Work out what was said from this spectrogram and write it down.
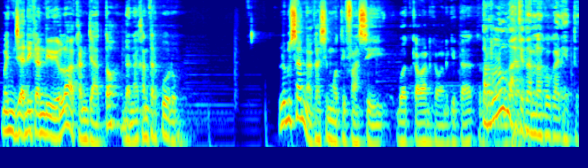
menjadikan diri lo akan jatuh dan akan terpuruk. Lo bisa nggak kasih motivasi buat kawan-kawan kita? Perlu nggak kita melakukan itu?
